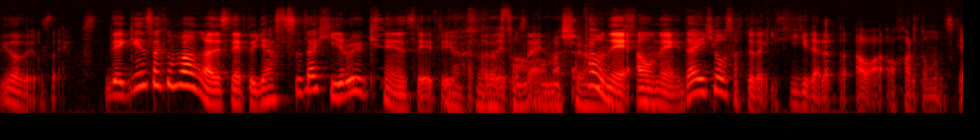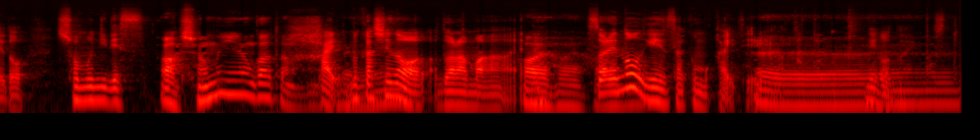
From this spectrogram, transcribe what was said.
いうのでございます。で、原作漫画はですね、えっと安田博之先生という方でございます。多分ね、あのね、代表作だけ聞いたらあわわかると思うんですけど、ショムニです。あ庶民の方なんだはい。昔のドラマ、ねはいはいはいそれの原作も書いていへる方ーでございますと。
